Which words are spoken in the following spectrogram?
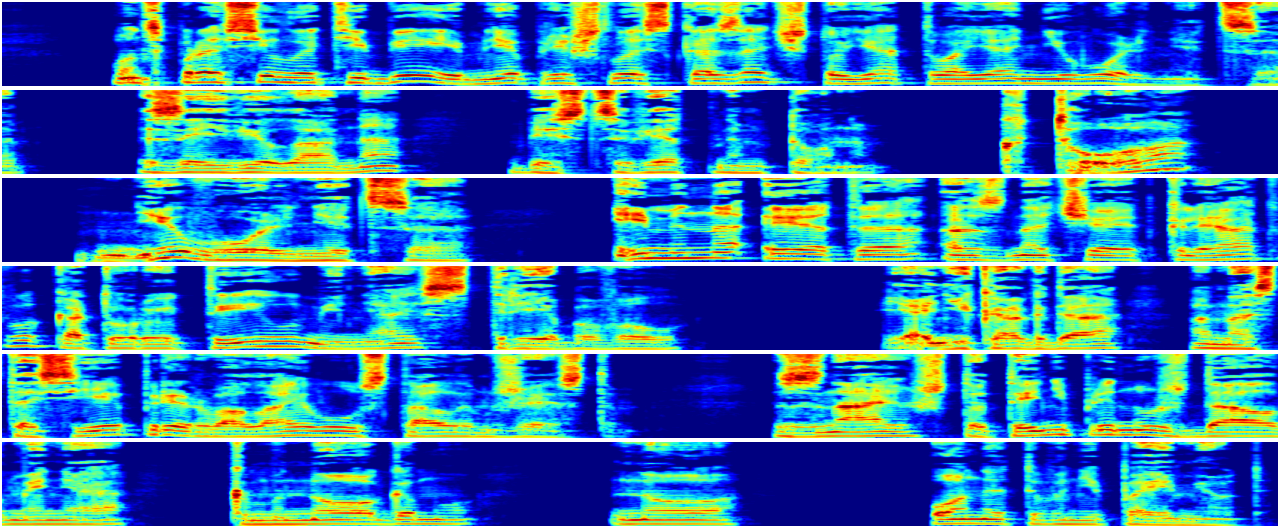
— Он спросил о тебе, и мне пришлось сказать, что я твоя невольница, — заявила она бесцветным тоном. — Кто? — Невольница. Именно это означает клятва, которую ты у меня истребовал. Я никогда, Анастасия прервала его усталым жестом. Знаю, что ты не принуждал меня к многому, но он этого не поймет.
